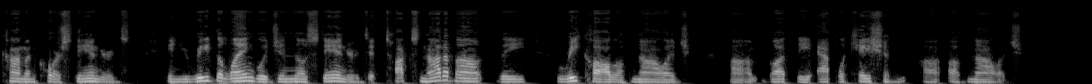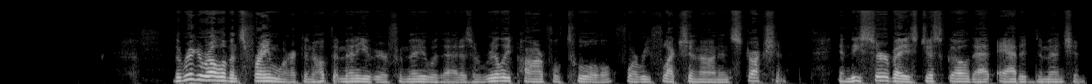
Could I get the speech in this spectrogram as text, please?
Common Core standards, and you read the language in those standards, it talks not about the recall of knowledge, um, but the application uh, of knowledge. The rigor relevance framework, and I hope that many of you are familiar with that, is a really powerful tool for reflection on instruction. And these surveys just go that added dimension.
